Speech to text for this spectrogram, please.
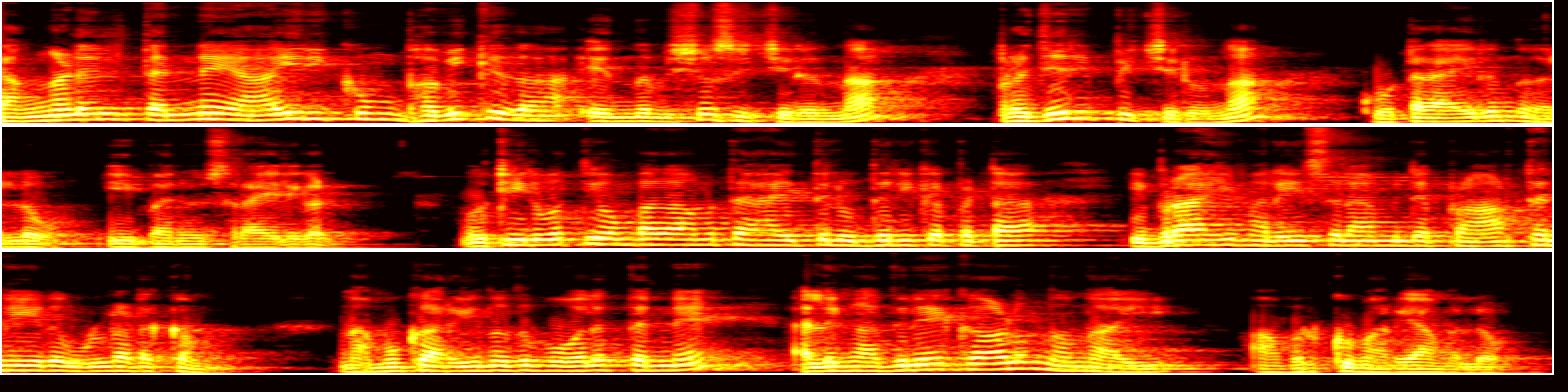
തങ്ങളിൽ തന്നെയായിരിക്കും ഭവിക്കുക എന്ന് വിശ്വസിച്ചിരുന്ന പ്രചരിപ്പിച്ചിരുന്ന കൂട്ടരായിരുന്നുവല്ലോ ഈ ബനു ഇസ്രായേലുകൾ. നൂറ്റി ഇരുപത്തി ഒമ്പതാമത്തെ ആയത്തിൽ ഉദ്ധരിക്കപ്പെട്ട ഇബ്രാഹിം അലൈഹി സ്വലാമിന്റെ പ്രാർത്ഥനയുടെ ഉള്ളടക്കം നമുക്കറിയുന്നത് പോലെ തന്നെ അല്ലെങ്കിൽ അതിനേക്കാളും നന്നായി അവർക്കും അറിയാമല്ലോ.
